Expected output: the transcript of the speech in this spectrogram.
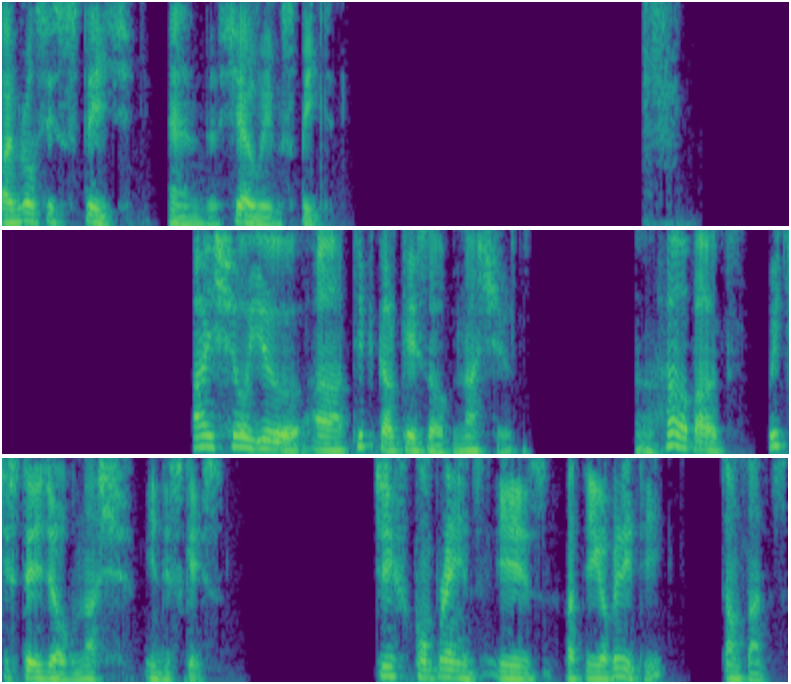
fibrosis stage and shear wave speed. I show you a typical case of NASH. Uh, how about which stage of NASH in this case? Chief complaint is fatigability, sometimes.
